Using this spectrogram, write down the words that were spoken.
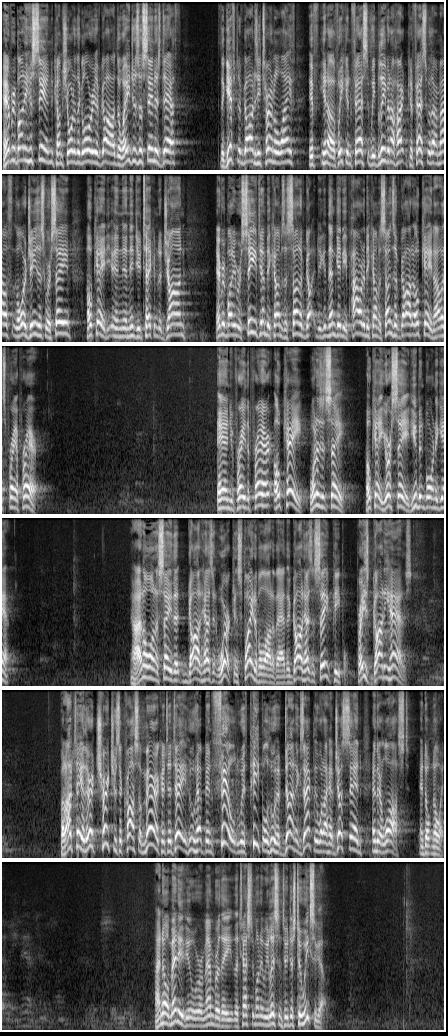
everybody has sinned, comes short of the glory of God. The wages of sin is death. The gift of God is eternal life. If, you know, if we confess, if we believe in our heart and confess with our mouth the Lord Jesus, we're saved. Okay, and, and then you take them to John. Everybody received him, becomes a son of God. Them gave you power to become sons of God. Okay, now let's pray a prayer. and you pray the prayer, okay, what does it say? Okay, you're saved. You've been born again. Now, I don't want to say that God hasn't worked in spite of a lot of that, that God hasn't saved people. Praise God, He has. But I'll tell you, there are churches across America today who have been filled with people who have done exactly what I have just said, and they're lost and don't know it. I know many of you will remember the, the testimony we listened to just two weeks ago.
